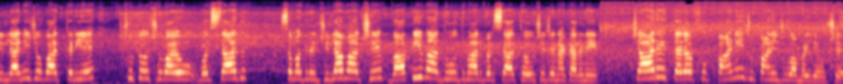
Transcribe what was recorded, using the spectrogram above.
જિલ્લાની જો વાત કરીએ છૂટો છવાયો વરસાદ સમગ્ર જિલ્લામાં છે. વાપીમાં ધોધમાર વરસાદ થયો છે, જેના કારણે ચારે તરફ પાણી જ પાણી જોવા મળી રહ્યું છે.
